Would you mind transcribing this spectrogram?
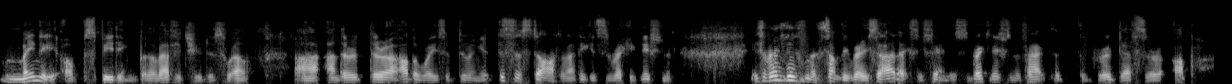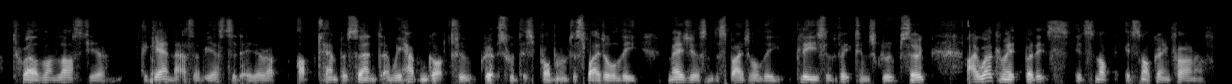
mainly of speeding, but of attitude as well. Uh, and there, there are other ways of doing it. This is a start, and I think it's a recognition of, it's a recognition of something very sad, actually, Shane. It's a recognition of the fact that the road deaths are up 12 on last year. Again, as of yesterday, they're up, up 10%, and we haven't got to grips with this problem despite all the measures and despite all the pleas of the victims group. So I welcome it, but it's, it's, not, it's not going far enough.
